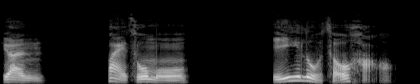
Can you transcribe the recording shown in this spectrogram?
愿外祖母一路走好。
